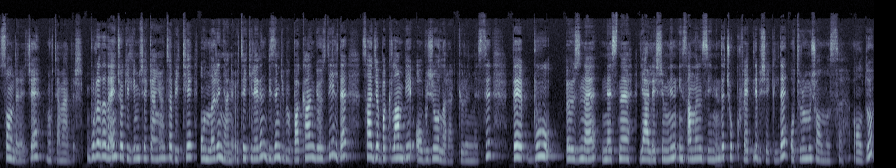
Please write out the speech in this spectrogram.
son derece muhtemeldir. Burada da en çok ilgimi çeken yön tabii ki onların yani ötekilerin bizim gibi bakan göz değil de sadece bakılan bir obje olarak görülmesi ve bu özne, nesne yerleşiminin insanların zihninde çok kuvvetli bir şekilde oturmuş olması oldu.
